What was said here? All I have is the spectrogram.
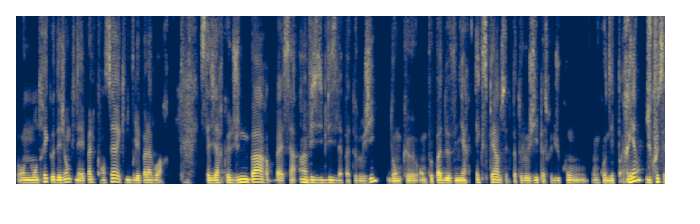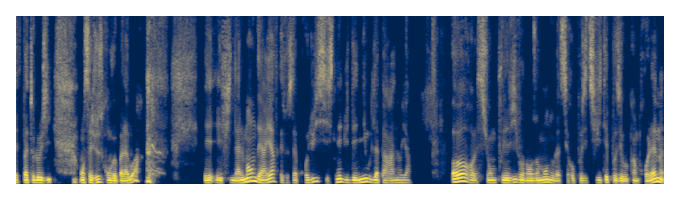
on ne montrait que des gens qui n'avaient pas le cancer et qui ne voulaient pas l'avoir. C'est-à-dire que d'une part, bah, ça invisibilise la pathologie, donc euh, on peut pas devenir expert de cette pathologie parce que du coup on, on connaît rien du coup de cette pathologie. On sait juste qu'on veut pas l'avoir. Et, et finalement, derrière, qu'est-ce que ça produit si ce n'est du déni ou de la paranoïa? Or, si on pouvait vivre dans un monde où la séropositivité posait aucun problème,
